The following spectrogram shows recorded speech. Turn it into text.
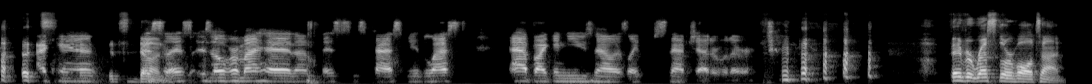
I can't. It's done. It's, it's, it's, over my head. I'm, it's, it's past me. The last app I can use now is like Snapchat or whatever. Favorite wrestler of all time?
